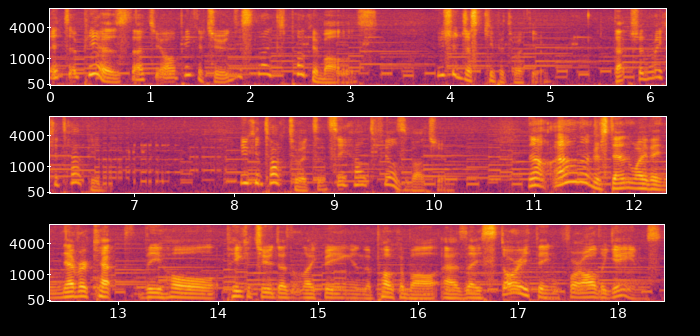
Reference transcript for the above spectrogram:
it appears that your Pikachu dislikes Pokeballs. You should just keep it with you. That should make it happy. You can talk to it and see how it feels about you. Now, I don't understand why they never kept the whole Pikachu doesn't like being in the Pokeball as a story thing for all the games.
